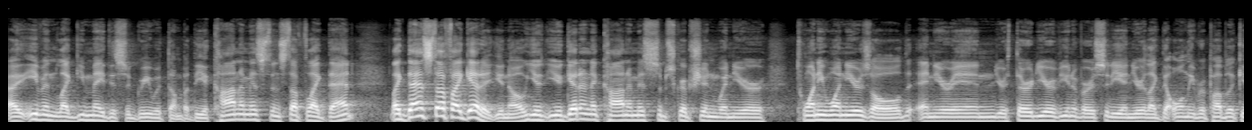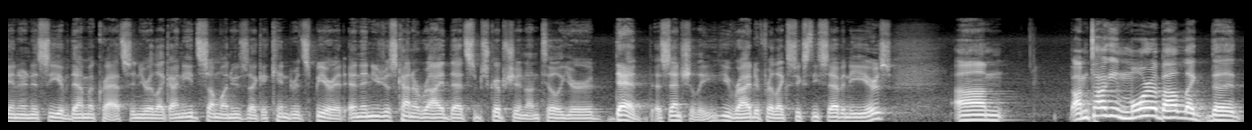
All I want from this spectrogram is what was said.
uh, even like you may disagree with them, but The Economist and stuff like that, like that stuff, I get it. You know, you, you get an Economist subscription when you're 21 years old and you're in your third year of university and you're like the only Republican in a sea of Democrats and you're like, I need someone who's like a kindred spirit. And then you just kind of ride that subscription until you're dead, essentially. You ride it for like 60, 70 years. Um, I'm talking more about like the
